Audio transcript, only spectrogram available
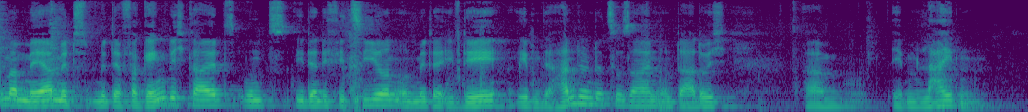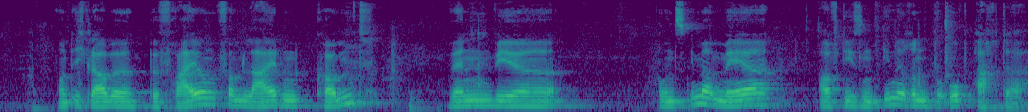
immer mehr mit, mit der Vergänglichkeit uns identifizieren und mit der Idee, eben der Handelnde zu sein und dadurch ähm, eben Leiden. Und ich glaube, Befreiung vom Leiden kommt, wenn wir uns immer mehr auf diesen inneren Beobachter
